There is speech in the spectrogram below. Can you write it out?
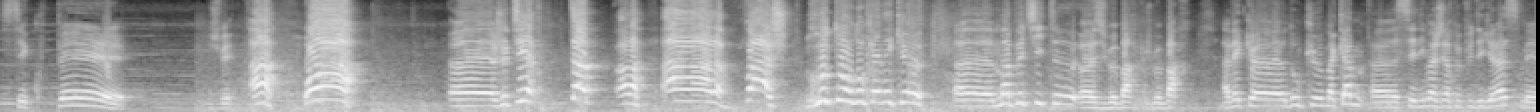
C'est coupé Je vais... Ah Oh euh, Je tire Top ah, ah, la vache Retour donc avec euh, ma petite... Euh, je me barre, je me barre. Avec donc ma cam, c'est l'image un peu plus dégueulasse, mais...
